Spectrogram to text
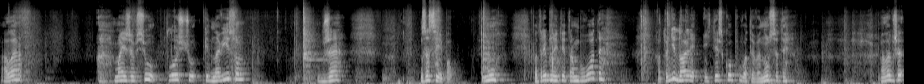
але майже всю площу під навісом вже засипав. Тому потрібно йти трамбувати, а тоді далі йти скопувати, виносити. Але вже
